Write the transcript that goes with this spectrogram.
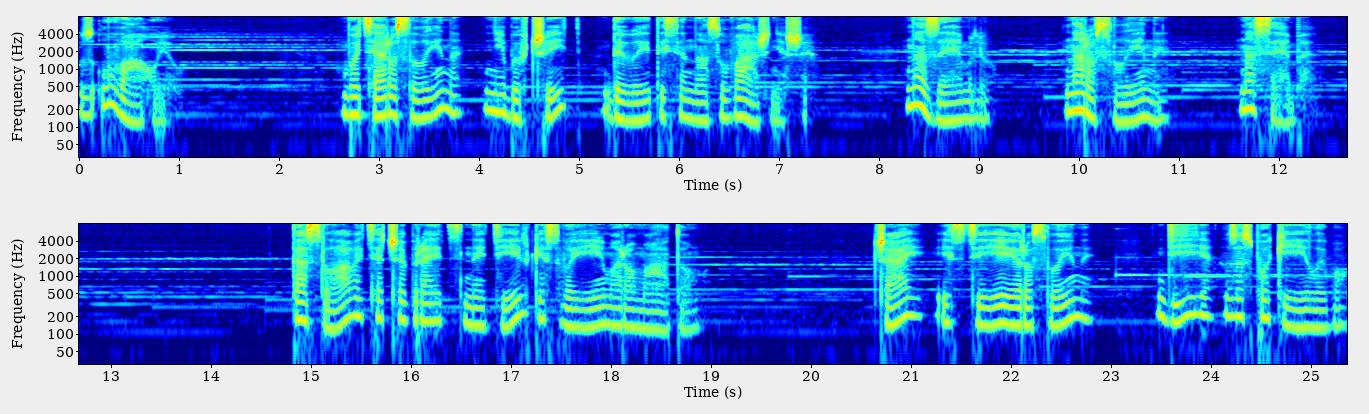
з увагою. Бо ця рослина ніби вчить дивитися нас уважніше на землю, на рослини, на себе. Та славиться чебрець не тільки своїм ароматом. Чай із цієї рослини діє заспокійливо.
